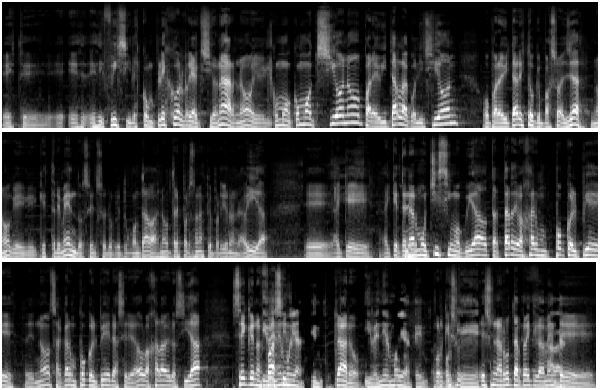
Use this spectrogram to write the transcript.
este, es, es difícil, es complejo el reaccionar, ¿no? El cómo, cómo acciono para evitar la colisión o para evitar esto que pasó ayer, ¿no? Que, que- que es tremendo, Celso, lo que tú contabas, ¿no? Tres personas que perdieron la vida. eh, hay que, hay que tener muchísimo cuidado, tratar de bajar un poco el pie, ¿no? Sacar un poco el pie del acelerador, bajar la velocidad. Sé que no es y fácil. Venir muy atento. Claro. Y venir muy atento. Porque, es, una ruta prácticamente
